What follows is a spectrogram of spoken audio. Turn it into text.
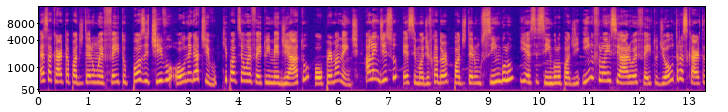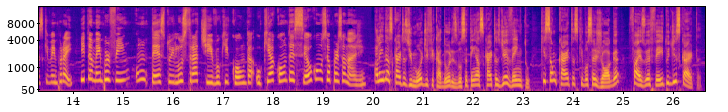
Essa carta pode ter um efeito positivo ou negativo, que pode ser um efeito imediato ou permanente. Além disso, esse modificador pode ter um símbolo e esse símbolo pode influenciar o efeito de outras cartas que vêm por aí. E também, por fim, um texto ilustrativo que conta o que aconteceu com o seu personagem. Além das cartas de modificadores, você tem as cartas de evento, que são cartas que você joga, faz o efeito e descarta.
